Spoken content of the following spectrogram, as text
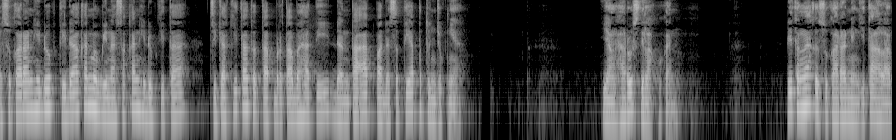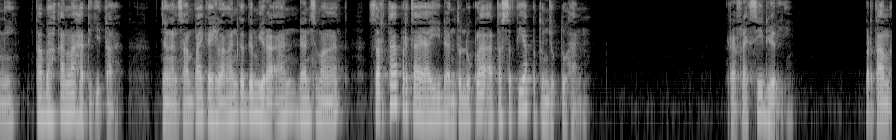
Kesukaran hidup tidak akan membinasakan hidup kita jika kita tetap bertabah hati dan taat pada setiap petunjuknya. Yang harus dilakukan di tengah kesukaran yang kita alami, tabahkanlah hati kita. Jangan sampai kehilangan kegembiraan dan semangat, serta percayai dan tunduklah atas setiap petunjuk Tuhan. Refleksi diri. Pertama,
